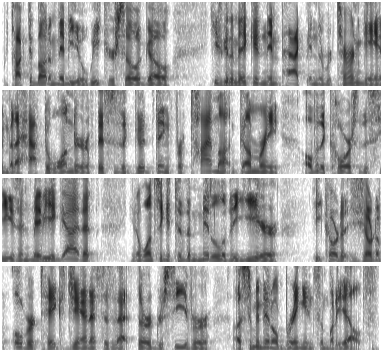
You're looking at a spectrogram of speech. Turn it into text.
We talked about him maybe a week or so ago. He's going to make an impact in the return game, but I have to wonder if this is a good thing for Ty Montgomery over the course of the season. Maybe a guy that, you know, once we get to the middle of the year, he sort of, he sort of overtakes Janis as that third receiver, assuming they don't bring in somebody else.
